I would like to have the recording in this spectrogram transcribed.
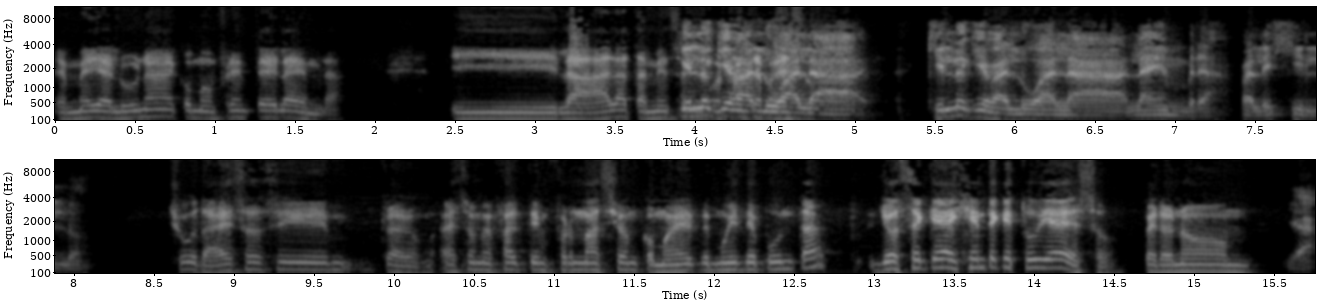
en media luna, como enfrente de la hembra. Y la ala también... ¿Quién es lo que evalúa la, ¿Quién es lo que evalúa la, la hembra para elegirlo? Chuta, eso sí, claro, a eso me falta información, como es muy de punta. Yo sé que hay gente que estudia eso, pero no, ya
